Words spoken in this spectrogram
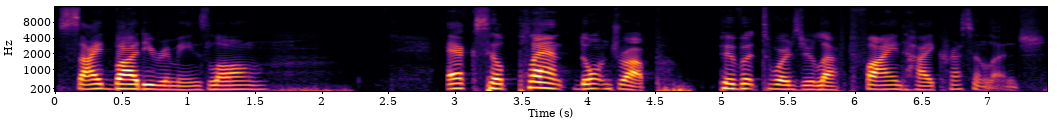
Side body remains long. Exhale, plant, don't drop. Pivot towards your left. Find high crescent lunge.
